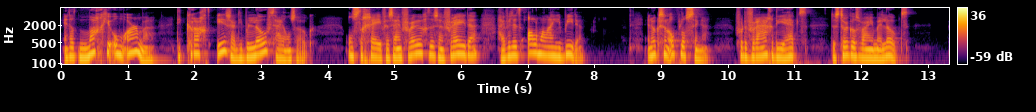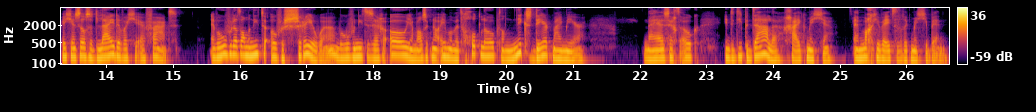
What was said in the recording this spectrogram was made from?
En dat mag je omarmen. Die kracht is er, die belooft hij ons ook. Ons te geven, zijn vreugde, zijn vrede. Hij wil het allemaal aan je bieden. En ook zijn oplossingen voor de vragen die je hebt, de struggles waar je mee loopt. Weet je, en zelfs het lijden wat je ervaart. En we hoeven dat allemaal niet te overschreeuwen. We hoeven niet te zeggen: Oh ja, maar als ik nou eenmaal met God loop, dan niks deert mij meer. Nee, hij zegt ook: In de diepe dalen ga ik met je. En mag je weten dat ik met je ben.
